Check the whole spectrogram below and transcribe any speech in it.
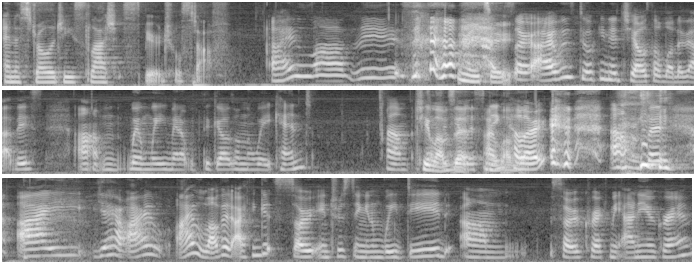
and astrology slash spiritual stuff? I love this. Me too. so I was talking to Chelsea a lot about this um, when we met up with the girls on the weekend. Um, She loves it. I love hello. um, but I, yeah, I, I love it. I think it's so interesting, and we did. Um, so correct me, Enneagram.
